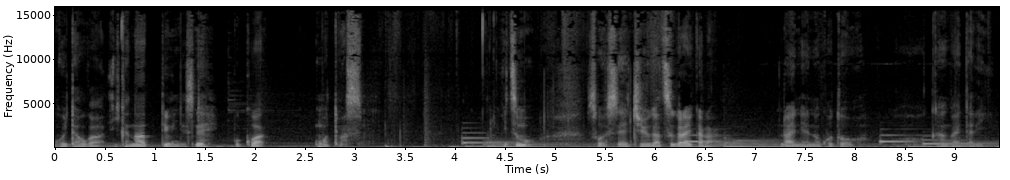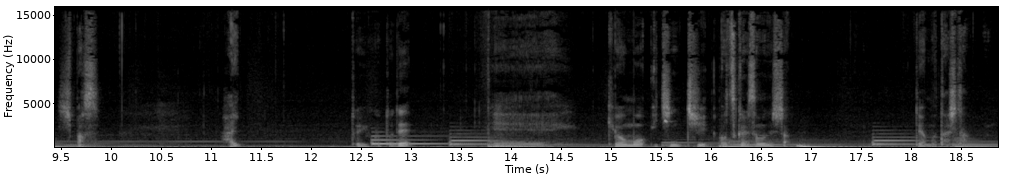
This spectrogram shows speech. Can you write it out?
おいた方がいいかなっていうふうにですね僕は思ってます。いつもそうですね10月ぐらいから来年のことを考えたりします。はい。ということで、えー、今日も一日お疲れ様でした。ではまた明日。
